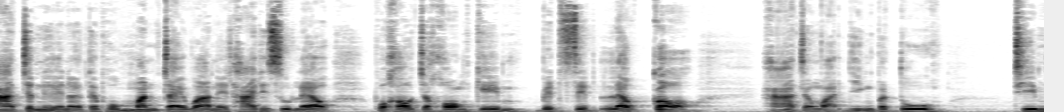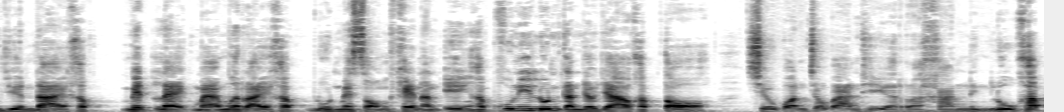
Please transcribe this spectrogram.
อาจจะเหนื่อยหน่อยแต่ผมมั่นใจว่าในท้ายที่สุดแล้ว พวกเขาจะครองเกมเบ็ดเสร็จแล้วก็หาจังหวะยิงประตู ทีมเยือนได้ครับ เม็ดแรกมาเมื่อไรครับลุ้นไม่สองแค่นั้นเองครับ คู่นี้ลุ้นกันยาวๆครับต่อเชลบอนเจ้าบ้านที่ราคาหนึ่งลูกครับ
